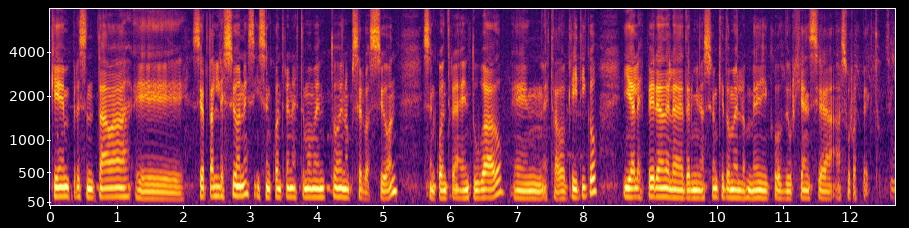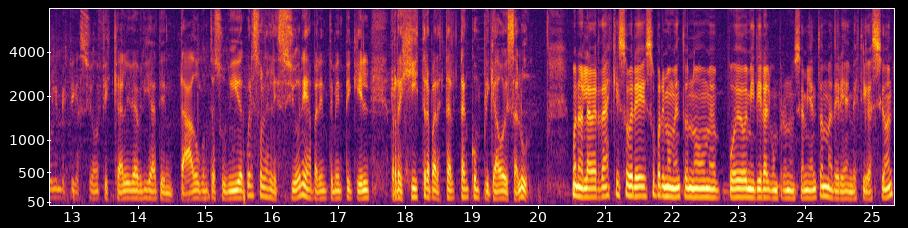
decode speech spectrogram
quien presentaba eh, ciertas lesiones y se encuentra en este momento en observación, se encuentra entubado en estado crítico y a la espera de la determinación que tomen los médicos de urgencia a su respecto. Según la investigación fiscal, él habría atentado contra su vida. ¿Cuáles son las lesiones aparentemente que él registra para estar tan complicado de salud? Bueno, la verdad es que sobre eso por el momento no me puedo emitir algún pronunciamiento en materia de investigación.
